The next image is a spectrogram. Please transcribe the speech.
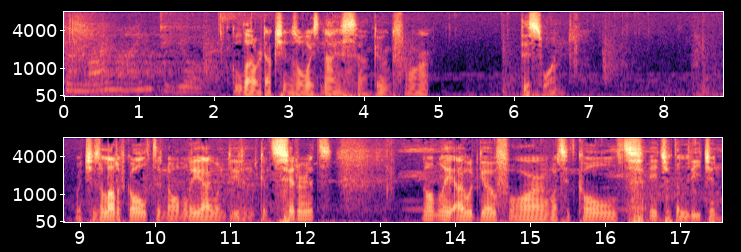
From my mind to yours. Cooldown reduction is always nice, so I'm going for this one. Which is a lot of gold, and normally I wouldn't even consider it. Normally I would go for, what's it called, Aegis of the Legion.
